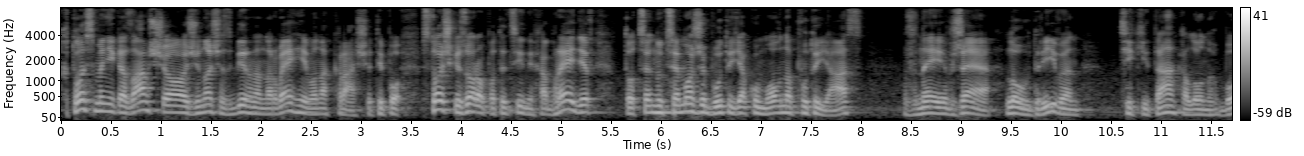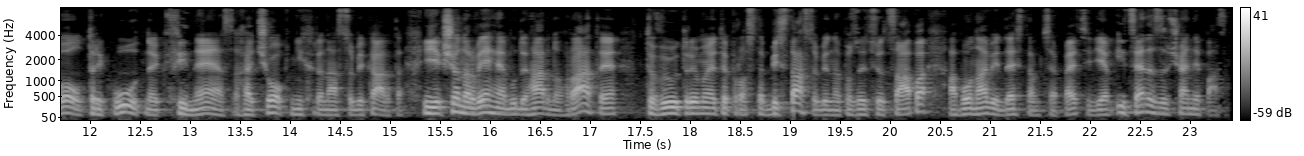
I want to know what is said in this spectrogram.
хтось мені казав, що жіноча збірна Норвегії вона краще. Типу, з точки зору потенційних апгрейдів, то це ну це може бути як умовно Путияс. В неї вже лоудрівен, тікі-така, лонгбол, трикутник, фінес, гачок, ніхрена собі карта. І якщо Норвегія буде гарно грати, то ви отримаєте просто біста собі на позицію ЦАПа або навіть десь там ЦП, CDM. І це незвичайний пас.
